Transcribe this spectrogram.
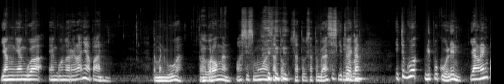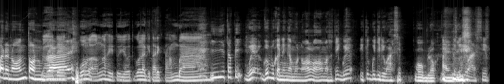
yang yang gue yang gue nggak relanya apaan? Temen gue tongkrongan osis semua satu satu satu basis gitu ya kan itu gue dipukulin. Yang lain pada nonton Gak ada, bray gue gak ngeh itu Yud, gue lagi tarik tambang. iya tapi gue gue bukan yang nggak mau nolong. Maksudnya gue itu gue jadi wasit. Goblok anjing. gue wasit.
